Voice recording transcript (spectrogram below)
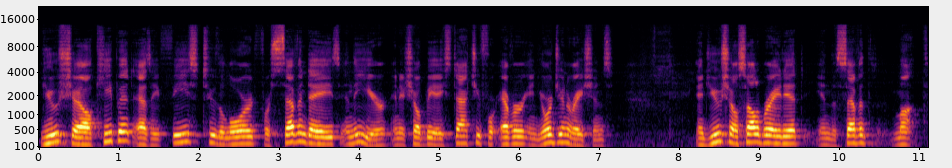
You shall keep it as a feast to the Lord for seven days in the year, and it shall be a statute forever in your generations. And you shall celebrate it in the seventh month.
